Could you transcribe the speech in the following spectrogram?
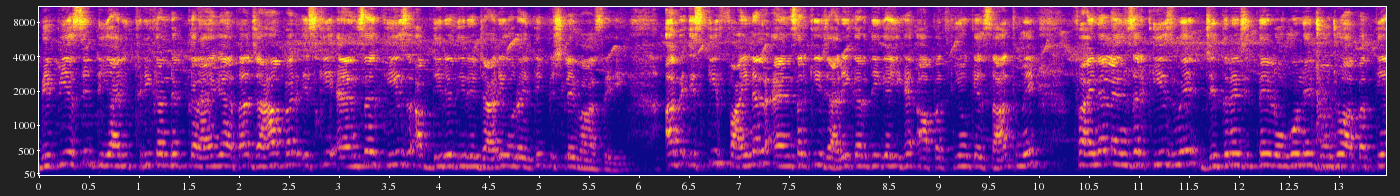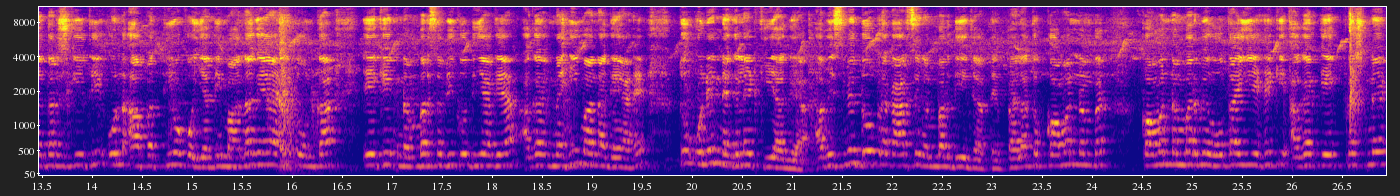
बीपीएससी टीआरई थ्री कंडक्ट कराया गया था, जहाँ पर इसकी आंसर कीज अब धीरे धीरे जारी हो रही थी पिछले माह से ही। अब इसकी फाइनल आंसर की जारी कर दी गई है आपत्तियों के साथ में। फाइनल आंसर कीज में जितने जितने लोगों ने जो जो आपत्तियाँ दर्ज की थी, उन आपत्तियों को यदि माना गया है तो उनका एक एक नंबर सभी को दिया गया। अगर नहीं माना गया है तो उन्हें नेगलेक्ट किया गया। अब इसमें दो प्रकार से नंबर दिए जाते हैं। पहला तो कॉमन नंबर कॉमन नंबर में होता ये है कि अगर एक प्रश्न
